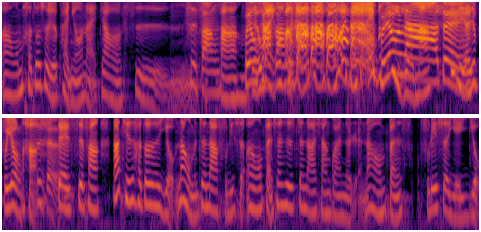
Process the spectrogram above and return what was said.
嗯，我们合作时候有一款牛奶叫四四方方，不用查方，我本来查方，后来想想，哎，不自己人吗？对，自己人就不用了哈。是的，对四方。然后其实合作社有，那我们正大福利社，嗯，我本身是正大相关的人，那我们本福利社也有。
